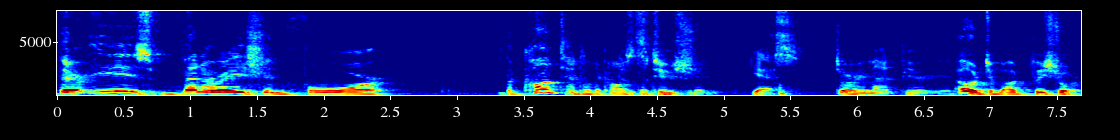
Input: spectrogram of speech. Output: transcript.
there is veneration for the content of the Constitution, Yes. during that period. Oh, to, oh, for sure.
